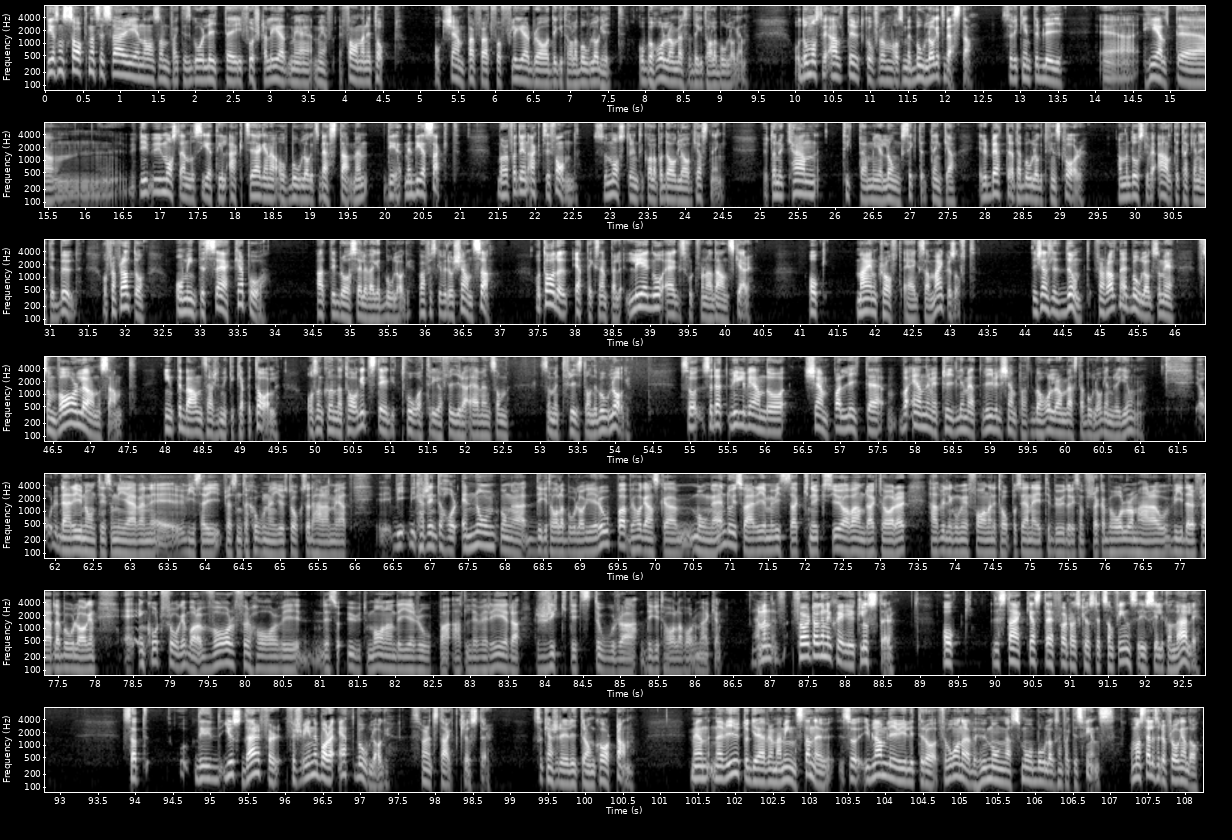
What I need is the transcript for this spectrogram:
det som saknas i Sverige är någon som faktiskt går lite i första led med, med fanan i topp och kämpar för att få fler bra digitala bolag hit och behålla de bästa digitala bolagen. Och då måste vi alltid utgå från vad som är bolagets bästa. Så vi kan inte bli eh, helt... Eh, vi, vi måste ändå se till aktieägarna och bolagets bästa. Men det, med det sagt, bara för att det är en aktiefond så måste du inte kolla på daglig avkastning. Utan du kan titta mer långsiktigt och tänka, är det bättre att det här bolaget finns kvar? Ja, men då ska vi alltid tacka nej till ett bud. Och framförallt då, om vi inte är säkra på att det är bra att sälja iväg ett bolag, varför ska vi då chansa? Och ta då ett exempel. Lego ägs fortfarande av danskar. Och Minecraft ägs av Microsoft. Det känns lite dumt, framförallt när ett bolag som, är, som var lönsamt inte band särskilt mycket kapital och som kunde ha tagit steg 2, 3 och 4 även som, som ett fristående bolag. Så, så där vill vi ändå kämpa lite, vara ännu mer tydlig med att vi vill kämpa för att behålla de bästa bolagen i regionen. Ja, och det där är ju någonting som ni även eh, visar i presentationen, just också det här med att eh, vi, vi kanske inte har enormt många digitala bolag i Europa, vi har ganska många ändå i Sverige, men vissa knycks ju av andra aktörer. Här vill ni gå med fanan i topp och säga nej till bud och liksom försöka behålla de här och vidareförädla bolagen. Eh, en kort fråga bara, varför har vi det så utmanande i Europa att leverera riktigt stora digitala varumärken? Nej, men företagen sker i kluster. Och det starkaste företagsklustret som finns är ju Silicon Valley. Så att det är just därför, försvinner bara ett bolag från ett starkt kluster, så kanske det ritar om kartan. Men när vi är ute och gräver de här minsta nu, så ibland blir vi lite då förvånade över hur många små bolag som faktiskt finns. Om man ställer sig då frågan då,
